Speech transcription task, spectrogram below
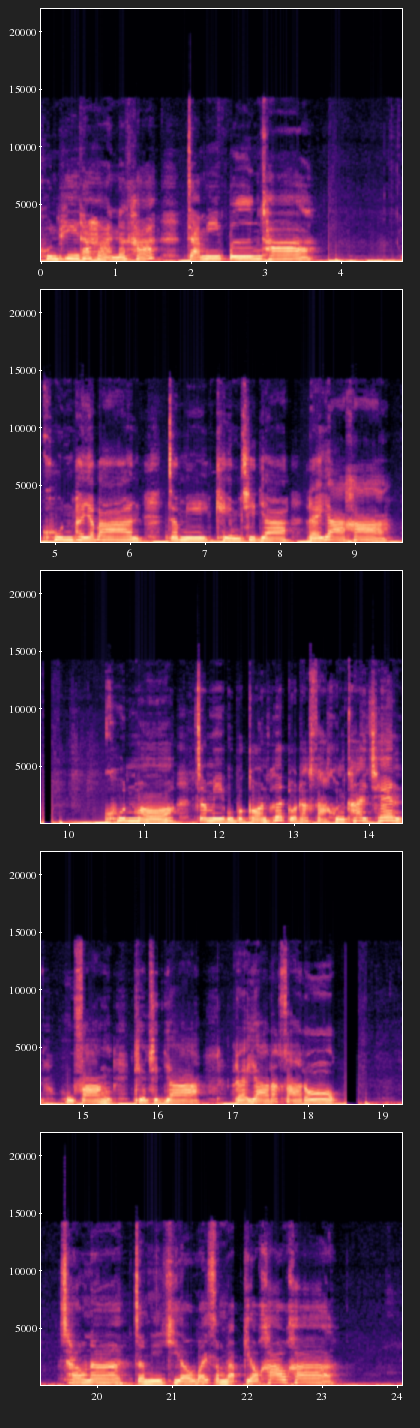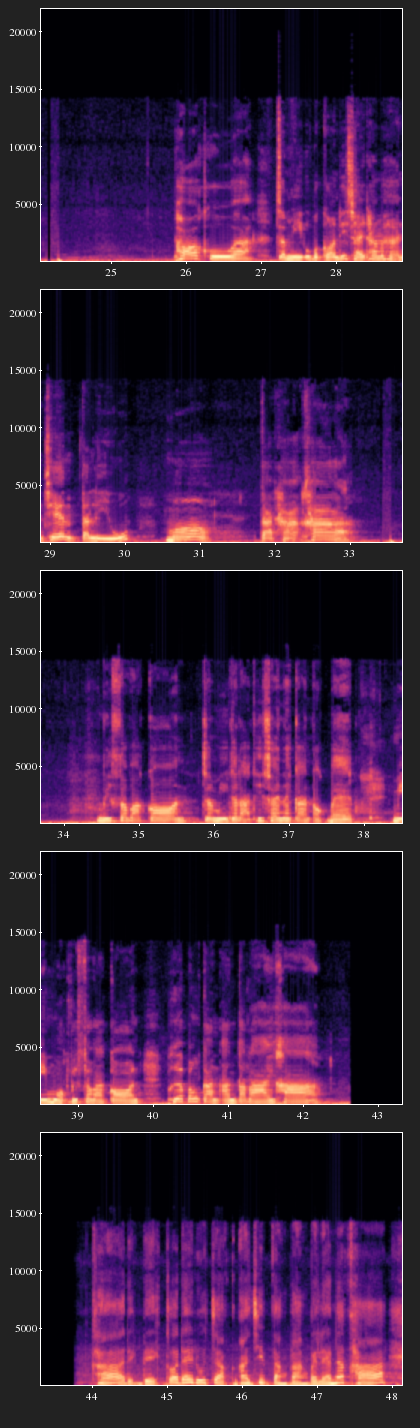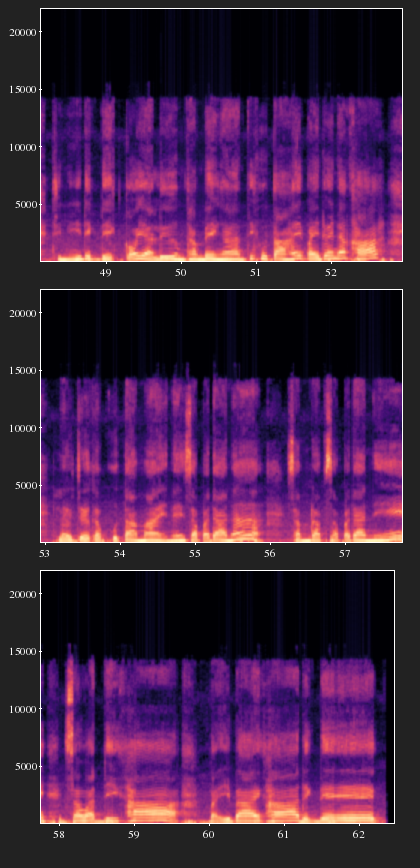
คุณพี่ทหารนะคะ จะมีปืนค่ะ คุณพยาบาล จะมีเข็มฉีดยาและยาค่ะ คุณหมอจะมีอุปกรณ์เพื่อตรวจรักษาคนไข้เช่น หูฟัง เข็มฉีดยา และยารักษาโรค ชาวนาจะมีเคียวไว้สำหรับเกี่ยวข้าวค่ะ พ่อครัวจะมีอุปกรณ์ที่ใช้ทำอาหารเช่น ตะหลิว หม้อ กระทะค่ะ วิศวกรจะมีกระดาษที่ใช้ในการออกแบบ มีหมวกวิศวกร เพื่อป้องกันอันตรายค่ะ ค่ะ เด็กๆก็ได้รู้จักอาชีพต่างๆ ไปแล้วนะคะ ทีนี้เด็กๆก็อย่าลืมทำใบงานที่ครูตาให้ไปด้วยนะคะ แล้วเจอกับครูตาใหม่ในสัปดาห์หน้าสำหรับสัปดาห์นี้ สวัสดีค่ะบ๊ายบายค่ะ เด็กๆ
